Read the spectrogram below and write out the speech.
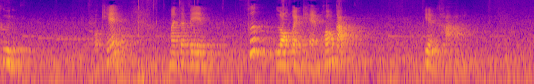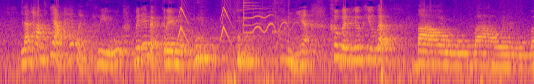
ขึ้น โอเค มันจะเป็นฟึบลองแกว่งแขนพร้อมกับเปลี่ยนขา แล้วทำทุกอย่างให้เหมือนพลิ้ว ไม่ได้แบบเกรงแบบวุ้บอย่างเงี้ยคือเป็นพลิ้วๆแบบ เบาเบาเบ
